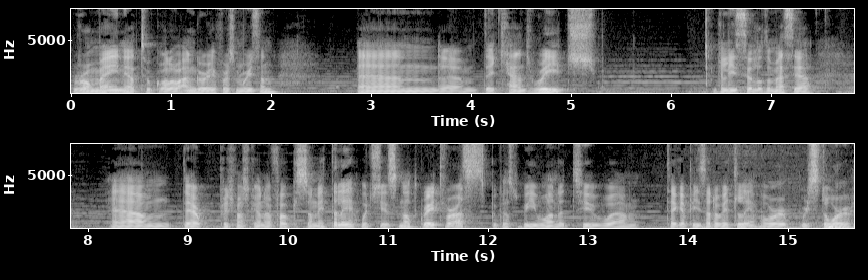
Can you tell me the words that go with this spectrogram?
Romania took all of Hungary for some reason, and um, they can't reach Galicia, Lodomeria, um, they're pretty much going to focus on Italy, which is not great for us because we wanted to um, take a piece out of Italy or restore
